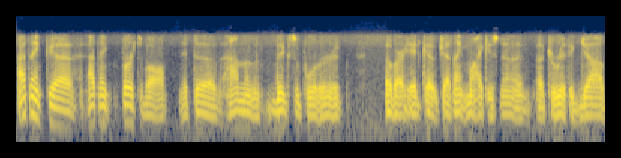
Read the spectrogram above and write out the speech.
I think, uh, I think first of all, it, uh, I'm a big supporter of our head coach. I think Mike has done a, a terrific job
